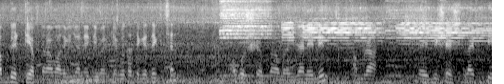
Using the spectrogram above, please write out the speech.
আপডেটটি আপনারা আমাদেরকে জানিয়ে দেবেন। কে কোথা থেকে দেখছেন, অবশ্যই আপনারা আমাদেরকে জানিয়ে দিন। আমরা এই বিশেষ লাইভটি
